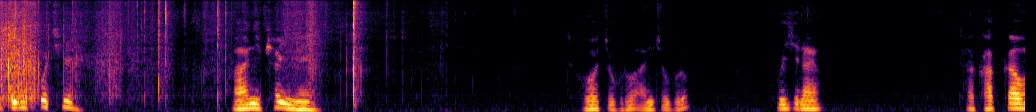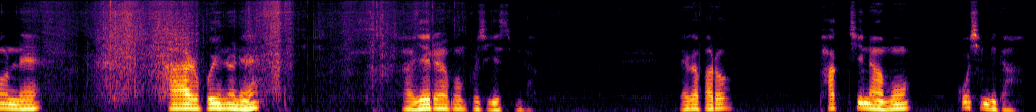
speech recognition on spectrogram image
이쪽에 꽃이 많이 펴 있네. 저쪽으로 안쪽으로 보이시나요? 자, 가까운 애, 잘 보이는 애. 자, 얘를 한번 보시겠습니다. 얘가 바로 박쥐나무 꽃입니다.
